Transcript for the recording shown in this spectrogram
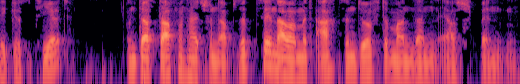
registriert. Und das darf man halt schon ab 17, aber mit 18 dürfte man dann erst spenden.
